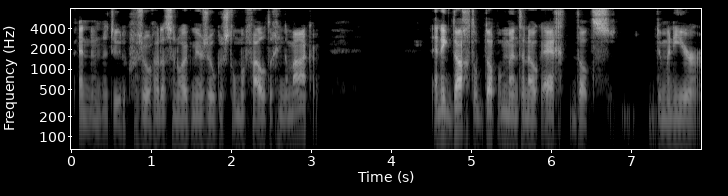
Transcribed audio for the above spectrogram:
En er natuurlijk voor zorgen dat ze nooit meer zulke stomme fouten gingen maken. En ik dacht op dat moment dan ook echt dat de manier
